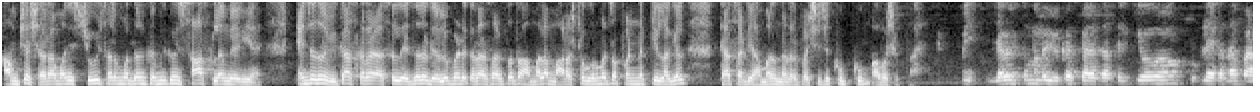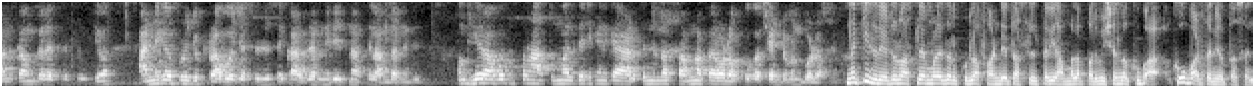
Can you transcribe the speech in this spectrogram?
आमच्या शहरामध्ये चोवीस हजार मतदान कमीत कमी सहा स्लम एरिया आहे. यांचा जर विकास करायचा असेल याचा जर डेव्हलपमेंट करायचं असेल तर आम्हाला महाराष्ट्र गव्हर्नमेंटचा फंड नक्की लागेल. त्यासाठी आम्हाला नगर परिषदेची खूप खूप आवश्यकता आहे. ज्यावेळेस तुम्हाला विकास करायचा असेल किंवा कुठल्या एखादा बांधकाम करायचं असेल किंवा अन्य काही प्रोजेक्ट राबवायचे असेल जसे खासदार निधीत असेल आमदार निधीत मग हे राबवत असताना तुम्हाला त्या ठिकाणी काही अडचणींना सामना करावा लागतो का कॅन्टोन्मेंट बोर्ड असल्यामुळे? नक्कीच रेटून असल्यामुळे जर कुठला फंड येत असेल तरी आम्हाला परमिशनला खूप खूप अडचणी होत असेल.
